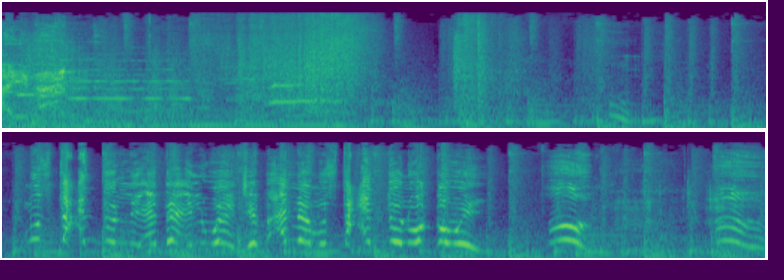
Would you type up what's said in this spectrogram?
أيمن. مستعد لأداء الواجب. أنا مستعد وقوي. أوه. أوه.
